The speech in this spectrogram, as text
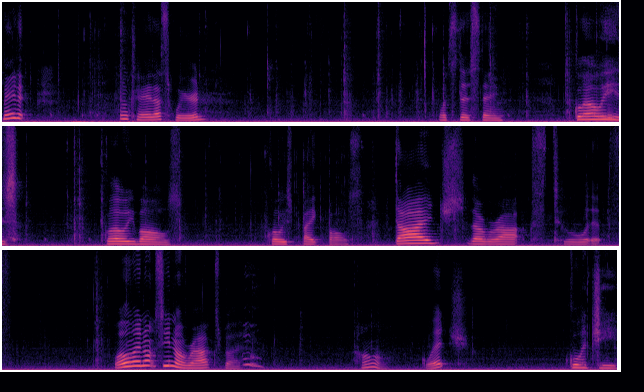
Made it. Okay, that's weird. What's this thing? Glowies. Glowy balls. Glowy spike balls. Dodge the rocks to live. Well, I don't see no rocks, but... Huh. Glitch? Glitchy.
